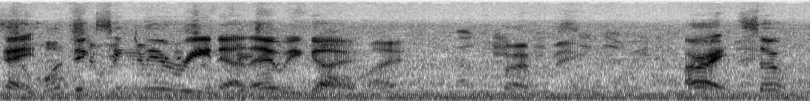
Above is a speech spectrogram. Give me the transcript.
Okay, What should fixing we the do? arena. Fix There we the go. wall, right? Okay, Perfect. fixing the. All right, so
